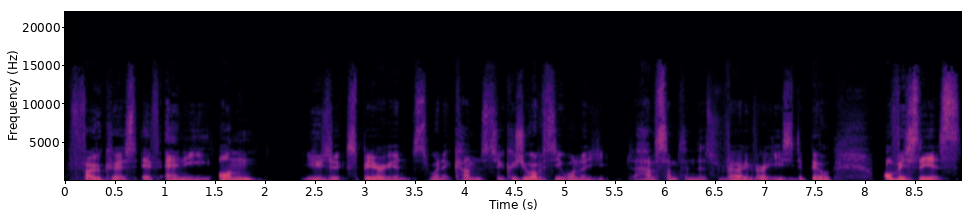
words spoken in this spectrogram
focus, if any, on user experience when it comes to because you obviously want to have something that's very very easy to build. Obviously, it's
